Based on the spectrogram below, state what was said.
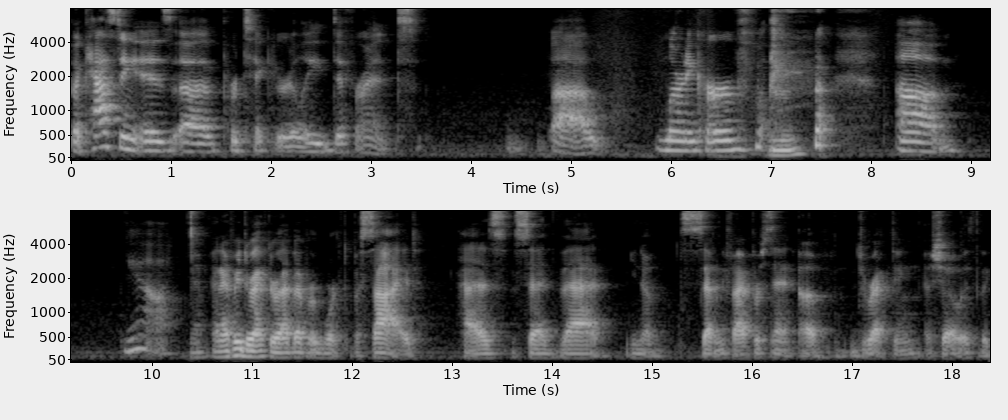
but casting is a particularly different uh, learning curve. Mm-hmm. um, yeah. yeah. And every director I've ever worked beside has said that you know seventy five percent of directing a show is the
